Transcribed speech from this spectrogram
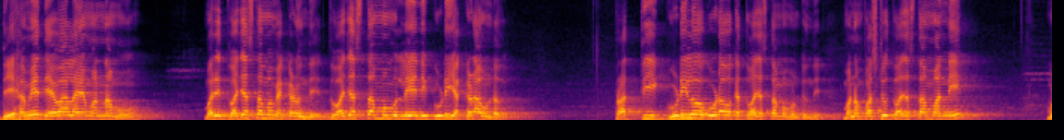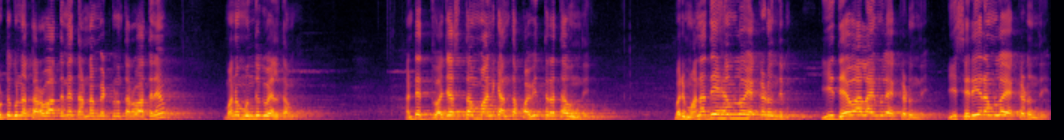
దేహమే దేవాలయం అన్నాము మరి ధ్వజస్తంభం ఎక్కడుంది? ధ్వజస్తంభము లేని గుడి ఎక్కడా ఉండదు. ప్రతి గుడిలో కూడా ఒక ధ్వజస్తంభం ఉంటుంది. మనం ఫస్ట్ ధ్వజస్తంభాన్ని ముట్టుకున్న తర్వాతనే దండం పెట్టుకున్న తర్వాతనే మనం ముందుకు వెళ్తాం. అంటే ధ్వజస్తంభానికి అంత పవిత్రత ఉంది. మరి మన దేహంలో ఎక్కడుంది? ఈ దేవాలయంలో ఎక్కడుంది? ఈ శరీరంలో ఎక్కడుంది?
